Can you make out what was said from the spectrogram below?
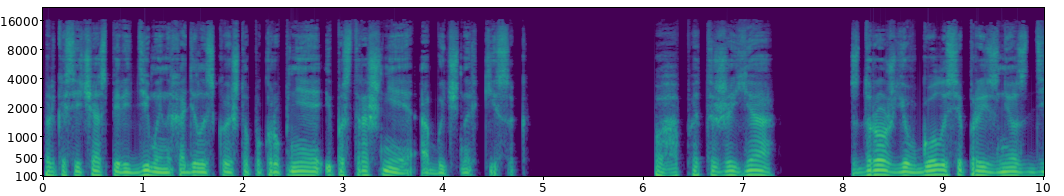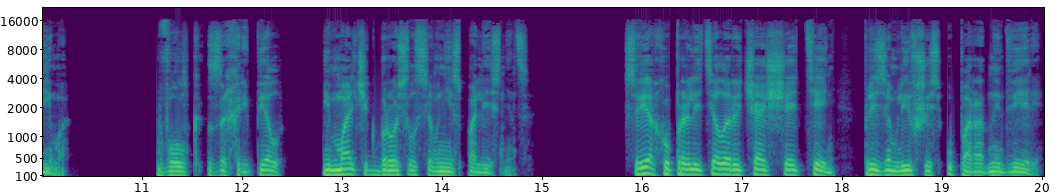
Только сейчас перед Димой находилось кое-что покрупнее и пострашнее обычных кисок. «Пап, это же я!» — с дрожью в голосе произнес Дима. Волк захрипел, и мальчик бросился вниз по лестнице. Сверху пролетела рычащая тень, приземлившись у парадной двери.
